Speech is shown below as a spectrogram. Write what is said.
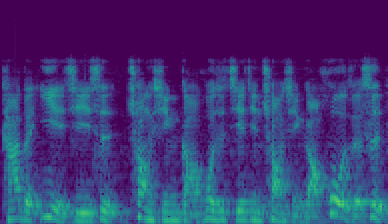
它的业绩是创新高，或者是接近创新高，或者是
